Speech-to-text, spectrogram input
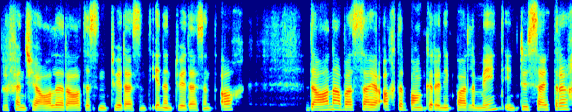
Provinsiale Raad tussen 2001 en 2008 Daarna was sy 'n agterbanker in die parlement en toe sy terug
